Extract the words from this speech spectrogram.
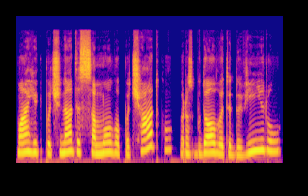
мають починати з самого початку розбудовувати довіру,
